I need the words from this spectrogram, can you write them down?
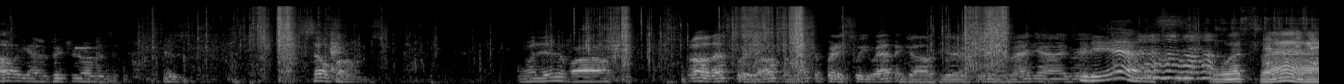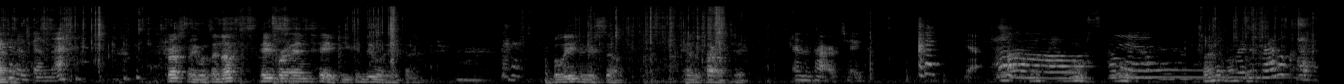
Oh, All I got a picture of is his cell phones. What is it? Wow. Oh, that's pretty awesome. That's a pretty sweet wrapping job if you've ever seen it, right? Yeah, I agree. is. What's I think I that? could have done that. Trust me, with enough paper and tape, you can do anything. Believe in yourself and the power of tape. And the power of tape. Yeah. Oh, oh, oh. Where's the rattle craft?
